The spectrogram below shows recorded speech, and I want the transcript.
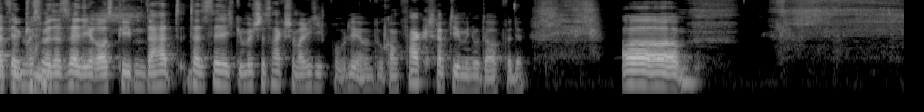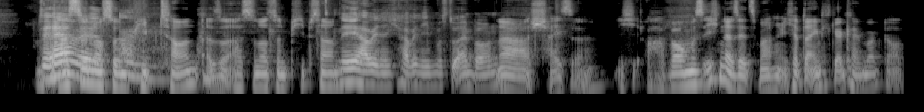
Oh, den müssen wir tatsächlich rauspiepen. Da hat tatsächlich gemischtes Hack schon mal richtig Probleme bekommen. Fuck, schreib die Minute auf, bitte. Ähm. Hast du Damn noch so einen Piep-Sound? Also hast du noch so einen Piep-Sound? Nee, habe ich nicht, habe ich nicht, musst du einbauen. Ah, scheiße. Ich, oh, warum muss ich denn das jetzt machen? Ich habe da eigentlich gar keinen Bock drauf.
